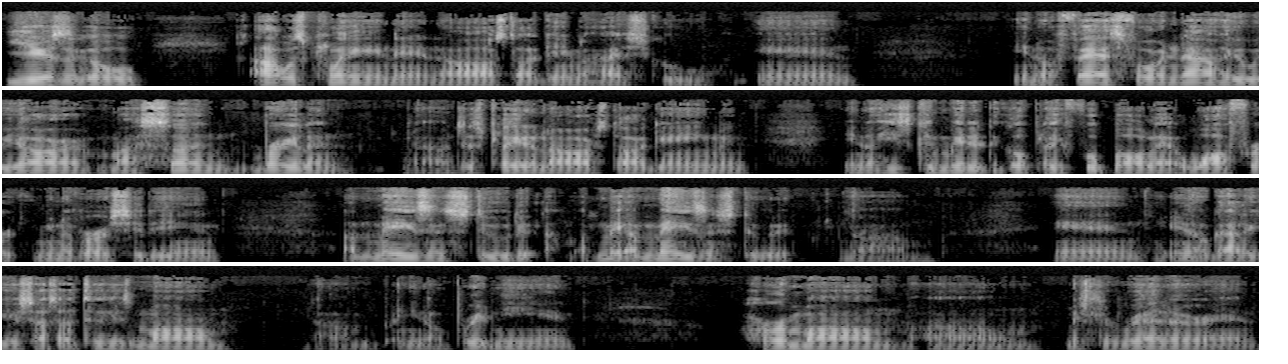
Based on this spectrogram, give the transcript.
years ago, I was playing in an All Star game in high school, and you know, fast forward now, here we are. My son Braylon uh, just played in an All Star game, and you know, he's committed to go play football at Wofford University, and amazing student, amazing student. Um, and you know, got to give shout out to his mom, um, you know, Brittany and her mom, um, Miss Loretta, and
